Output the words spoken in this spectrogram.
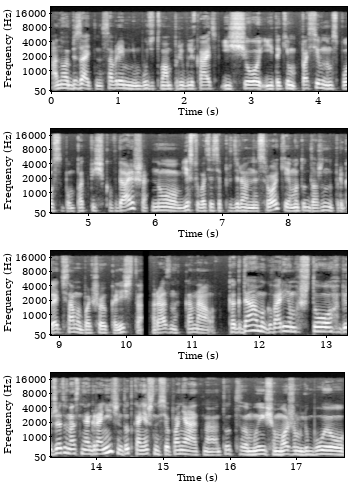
оно обязательно со временем будет вам привлекать еще и таким пассивным способом подписчиков дальше. Но если у вас есть определенные сроки, мы тут должны напрягать самое большое количество разных каналов. Когда мы говорим, что бюджет у нас не ограничен, тут, конечно, все понятно. Тут мы еще можем любую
